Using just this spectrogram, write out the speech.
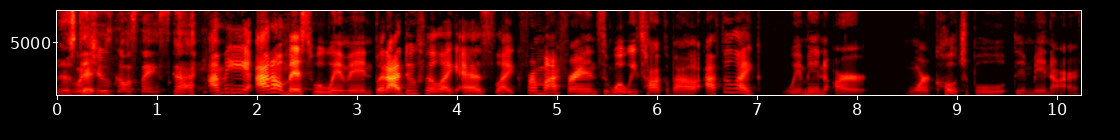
It's What that. you was gonna say, Sky? I mean, I don't mess with women, but I do feel like as like from my friends and what we talk about, I feel like women are more coachable than men are.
